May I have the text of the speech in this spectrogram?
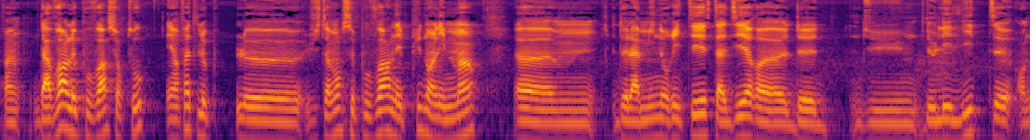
enfin d'avoir le pouvoir surtout et en fait le, le justement ce pouvoir n'est plus dans les mains de la minorité, c'est-à-dire de du de l'élite en,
